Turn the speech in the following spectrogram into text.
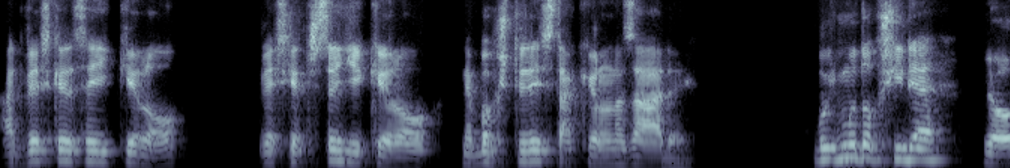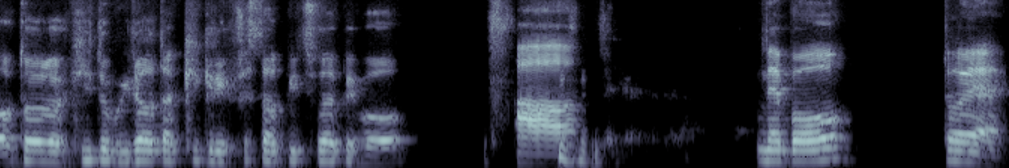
a 210 kilo, 230 kilo nebo 400 kilo na zádech. Buď mu to přijde, jo, to je lehký, to bych dal taky, když přestal pít své pivo. A nebo to je,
